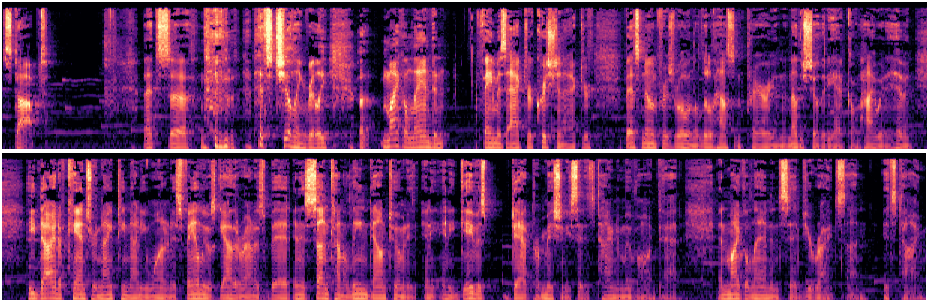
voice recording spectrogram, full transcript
stopped. That's uh, that's chilling, really. Uh, Michael Landon famous actor, Christian actor, best known for his role in The Little House on the Prairie and another show that he had called Highway to Heaven. He died of cancer in 1991, and his family was gathered around his bed, and his son kind of leaned down to him, and he, and, he, and he gave his dad permission. He said, It's time to move on, Dad. And Michael Landon said, You're right, son. It's time.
